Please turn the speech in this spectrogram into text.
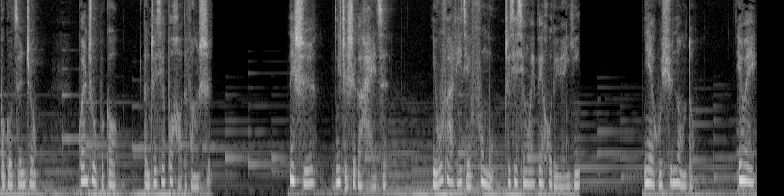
不够尊重、关注不够等这些不好的方式。那时你只是个孩子，你无法理解父母这些行为背后的原因，你也无需弄懂，因为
